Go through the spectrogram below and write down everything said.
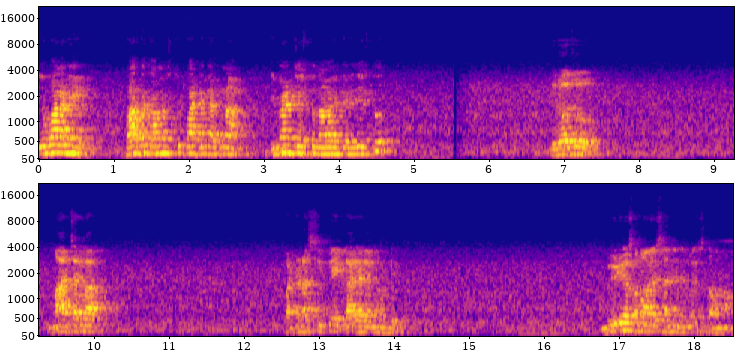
ఇవ్వాలని భారత కమ్యూనిస్ట్ పార్టీ తరఫున డిమాండ్ చేస్తున్నామని తెలియజేస్తూ ఈరోజు మాచర్ల పట్టణ సిపిఐ కార్యాలయం నుండి మీడియా సమావేశాన్ని నిర్వహిస్తా ఉన్నాం.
